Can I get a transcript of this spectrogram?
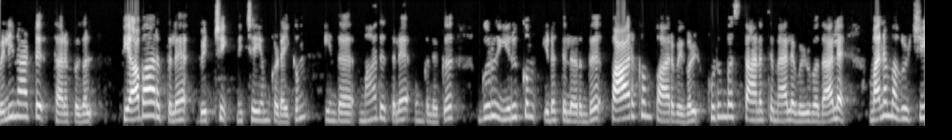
வெளிநாட்டு தரப்புகள் வியாபாரத்தில் வெற்றி நிச்சயம் கிடைக்கும். இந்த மாதத்துல உங்களுக்கு குரு இருக்கும் இடத்திலிருந்து பார்க்கும் பார்வைகள் குடும்பஸ்தானத்து மேலே விழுவதால மனமகிழ்ச்சி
